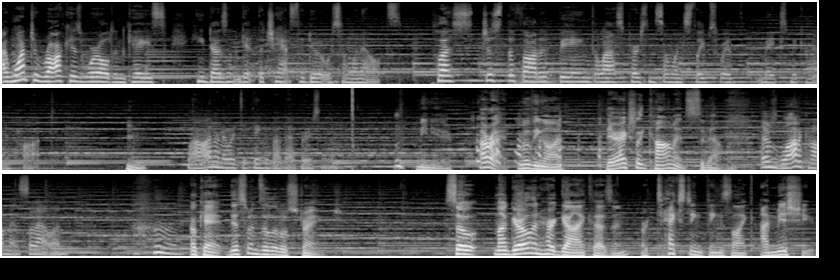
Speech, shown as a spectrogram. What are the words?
I want to rock his world in case he doesn't get the chance to do it with someone else. Plus, just the thought of being the last person someone sleeps with makes me kind of hot. Hmm. Wow, I don't know what to think about that person. Me neither. All right, moving on. There are actually comments to that one. There's a lot of comments to that one. Okay, this one's a little strange. So, my girl and her guy cousin are texting things like, I miss you,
